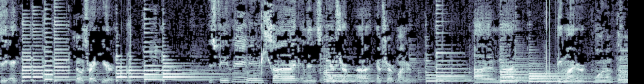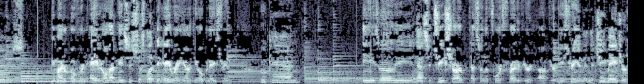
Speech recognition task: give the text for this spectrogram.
to the A. So it's right here. This feeling inside, and then F sharp, uh, F sharp minor. I'm not B minor, one of those. B minor over an A. And all that means is just let the A ring out, the open A string. Who can easily, and that's a G sharp, that's on the fourth fret of your, of your E string, and then the G major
